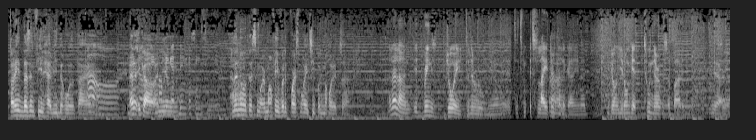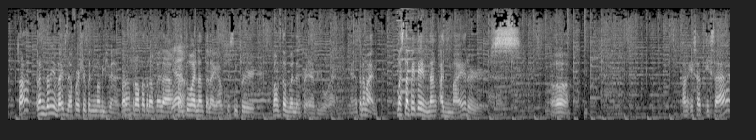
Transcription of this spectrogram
Para it doesn't feel heavy the whole time. Ah, Oo. Ano, Medyo ikaw, ano mabigat yung- din kasing scene. Na-notice mo, or mga favorite parts mo kay Chi pag makulit siya? Wala lang, it brings joy to the room, you know. It, it's it's lighter Ah. talaga, you know. You don't you don't get too nervous about it. You know? Yeah. So, yeah. Tsaka, ramdam yung vibes na for sure pati yung mga beef na. Parang tropa-tropa lang, Yeah. kwentuhan lang talaga, which is super comfortable and for everyone. Yan, ito naman, mas lapitin ng admirers. Oh. Ang isa't isa,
